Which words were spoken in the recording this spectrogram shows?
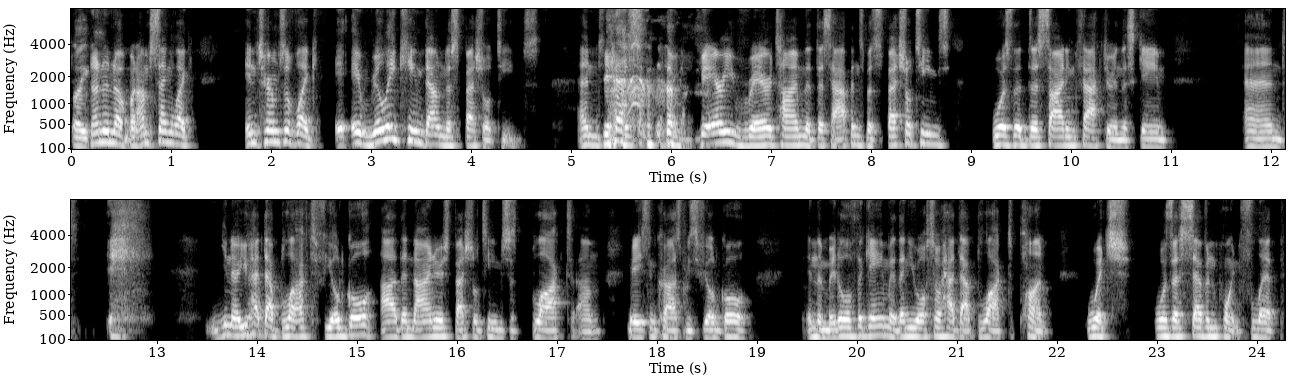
Like no, no, no. But I'm saying like in terms of like it, it really came down to special teams. And yeah. it's a very rare time that this happens, but special teams was the deciding factor in this game. And you know, you had that blocked field goal. Uh, the Niners special teams just blocked um, Mason Crosby's field goal in the middle of the game. And then you also had that blocked punt, which was a seven point flip.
